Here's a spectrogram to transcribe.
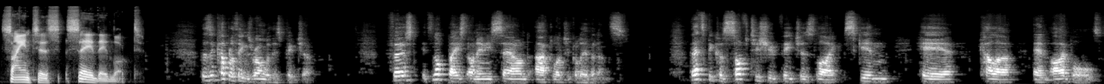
scientists say they looked. There's a couple of things wrong with this picture. First, it's not based on any sound archaeological evidence. That's because soft tissue features like skin, hair, colour, and eyeballs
